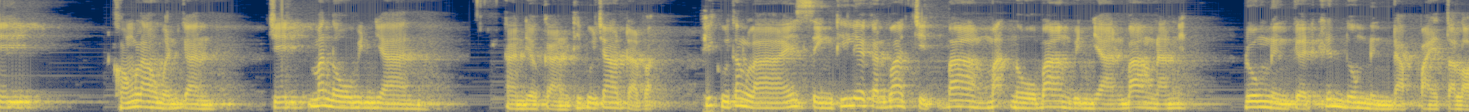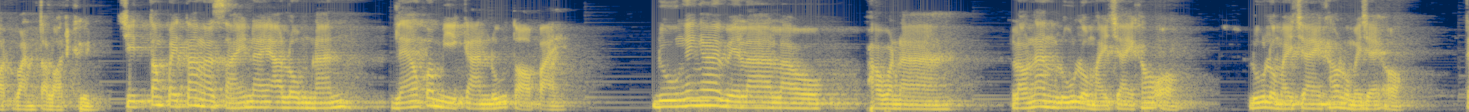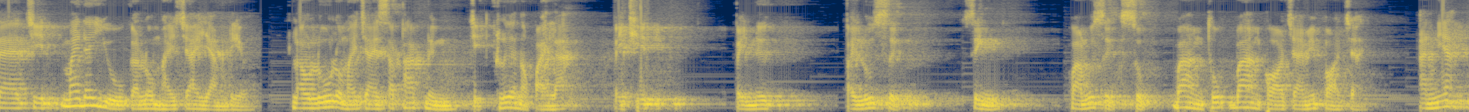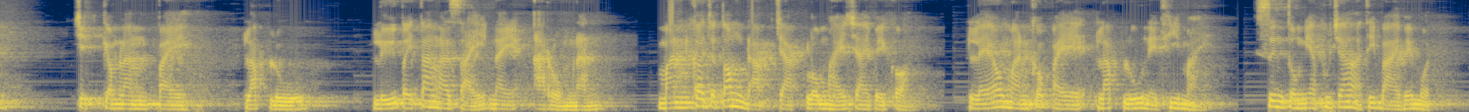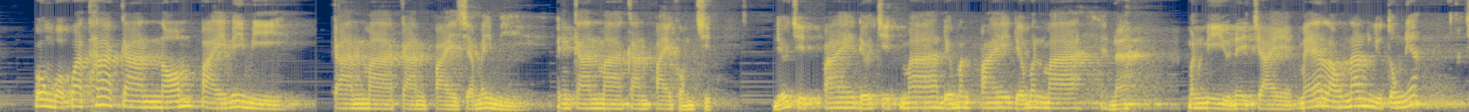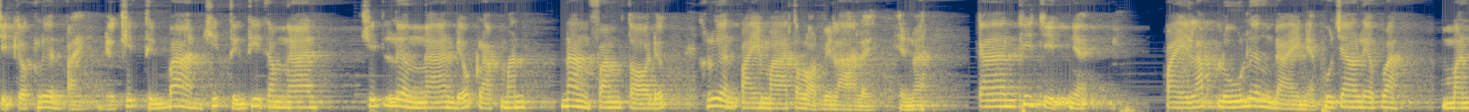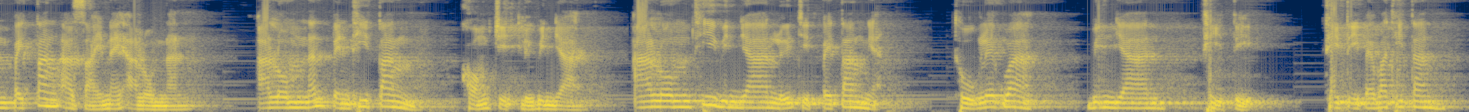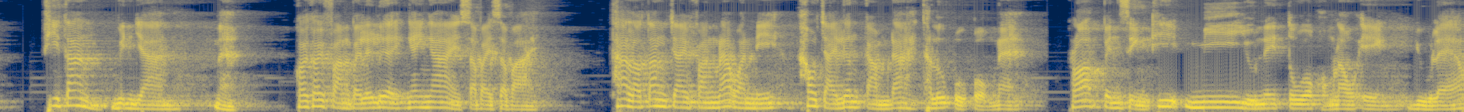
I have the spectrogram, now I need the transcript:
จิตของเราเหมือนกัน จิตมโนวิญญาณ อันเดียวกันที่พระเจ้าตรัสว่าพิกูทั้งหลายสิ่งที่เรียกกันว่าจิตบ้าง มโนบ้างวิญญาณบ้างนั้นเนี่ยดวงหนึ่งเกิดขึ้นดวงหนึ่งดับไปตลอดวันตลอดคืน จิตต้องไปตั้งอาศัยในอารมณ์นั้น แล้วก็มีการรู้ต่อไป ดูง่ายๆ เวลาเราภาวนา เรานั่งรู้ลมหายใจเข้าออก รู้ลมหายใจเข้าลมหายใจออก แต่จิตไม่ได้อยู่กับลมหายใจอย่างเดียว เรารู้ลมหายใจสักพักหนึ่งจิตเคลื่อนออกไปละ ไปคิด ไปนึก ไปรู้สึก สิ่ง ความรู้สึกสุขบ้างทุกบ้างพอใจไม่พอใจ อันเนี้ยจิตกำลังไปรับรู้ หรือไปตั้งอาศัยในอารมณ์นั้น มันก็จะต้องดับจากลมหายใจไปก่อน แล้วมันก็ไปรับรู้ในที่ใหม่ ซึ่งตรงเนี้ยพระเจ้าอธิบายไว้หมด พระองค์บอกว่าถ้าการน้อมไปไม่มี การมาการไปจะไม่มี เป็นการมาการไปของจิต เดี๋ยวจิตไป เดี๋ยวจิตมา เดี๋ยวมันไป เดี๋ยวมันมาเห็นนะ มันมีอยู่ในใจ แม้เรานั่งอยู่ตรงเนี้ย จิตก็เคลื่อนไป เดี๋ยวคิดถึงบ้านคิดถึงที่ทำงาน คิดเรื่องงาน เดี๋ยวกลับมันนั่งฟังต่อเดี๋ยวเคลื่อนไปมาตลอดเวลาเลยเห็นไหมการที่จิตเนี่ยไปรับรู้เรื่องใดเนี่ยผู้เจ้าเรียกว่า มันไปตั้งอาศัยในอารมณ์นั้น อารมณ์นั้นเป็นที่ตั้งของจิตหรือวิญญาณ อารมณ์ที่วิญญาณหรือจิตไปตั้งเนี่ยถูกเรียกว่า วิญญาณทิติทิติแปลว่าที่ตั้ง ที่ตั้งวิญญาณนะค่อยๆ ฟังไปเรื่อยๆ ง่าย ๆ สบายๆ ถ้าเราตั้งใจฟังณวันนี้เข้าใจเรื่องกรรมได้ทะลุปลูกโป่งแน่เพราะเป็นสิ่งที่มีอยู่ในตัวของเราเองอยู่แล้ว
